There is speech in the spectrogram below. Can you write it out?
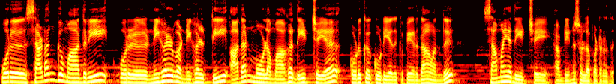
ஒரு சடங்கு மாதிரி ஒரு நிகழ்வை நிகழ்த்தி அதன் மூலமாக தீட்சையை கொடுக்கக்கூடியதுக்கு பேர் தான் வந்து சமய தீட்சை அப்படின்னு சொல்லப்படுறது.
